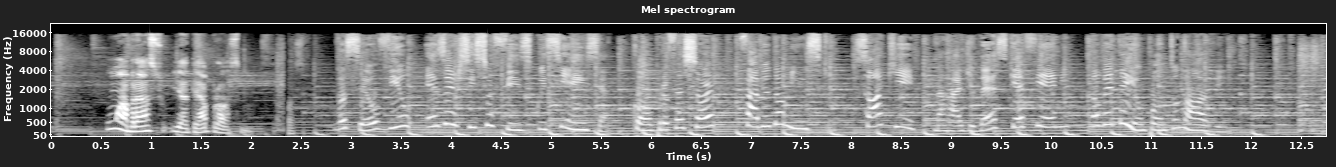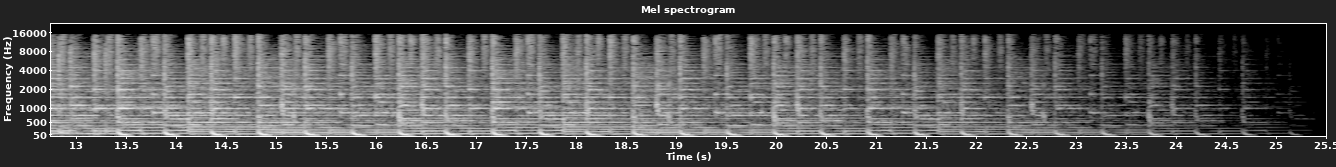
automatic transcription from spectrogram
Um abraço e até a próxima. Você ouviu Exercício Físico e Ciência com o professor Fábio Dominski. Só aqui na Rádio Desk FM 91.9.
